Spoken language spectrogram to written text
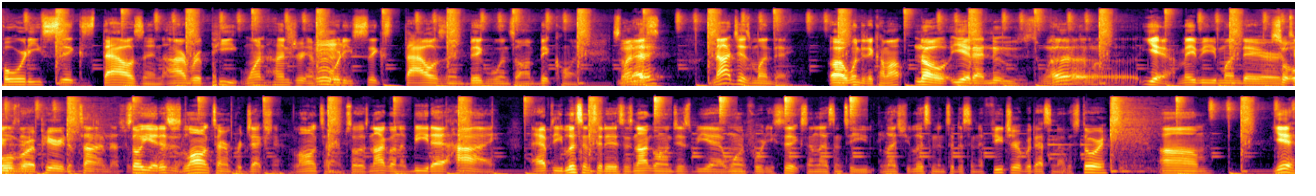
forty-six thousand. I repeat, one hundred and forty-six thousand big ones on Bitcoin. So Monday? that's not just Monday. Uh, when did it come out? No, yeah, that news. when did Uh, out? yeah, maybe Monday or so Tuesday. over a period of time. That's what So yeah, this is long term projection, long term. So it's not going to be that high. After you listen to this, it's not going to just be at 146 unless until you unless you listening to this in the future. But that's another story. Um, yeah,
